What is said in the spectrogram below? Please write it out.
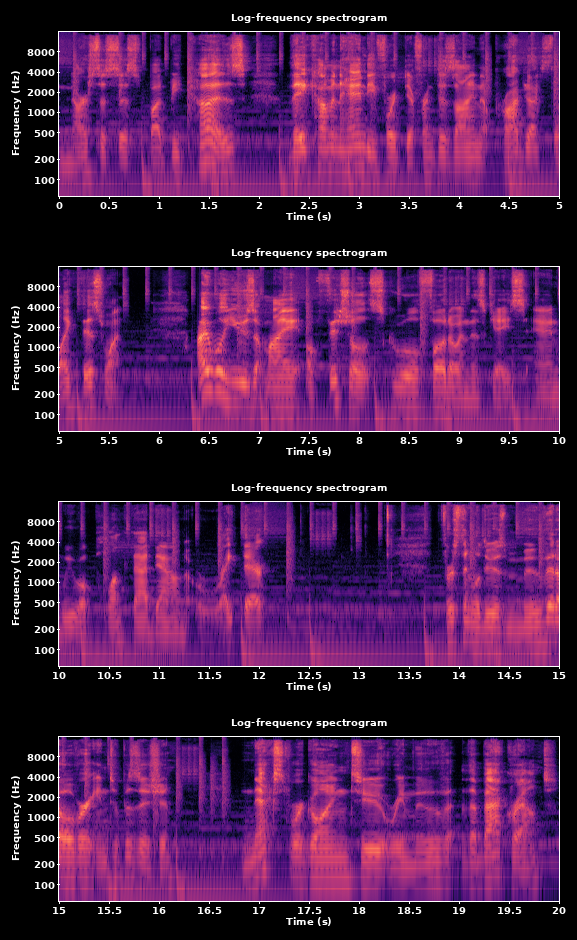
narcissists, but because they come in handy for different design projects like this one. I will use my official school photo in this case, and we will plunk that down right there. First thing we'll do is move it over into position. Next, we're going to remove the background.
